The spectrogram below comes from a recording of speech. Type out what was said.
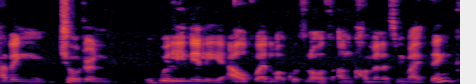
having children willy nilly out of wedlock was not as uncommon as we might think.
